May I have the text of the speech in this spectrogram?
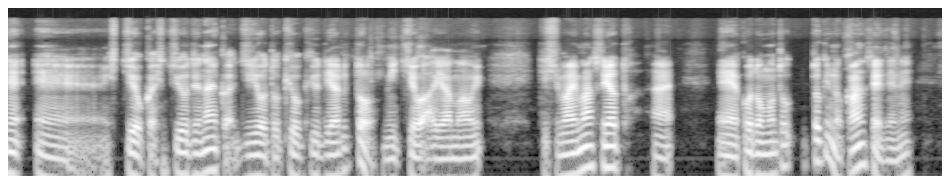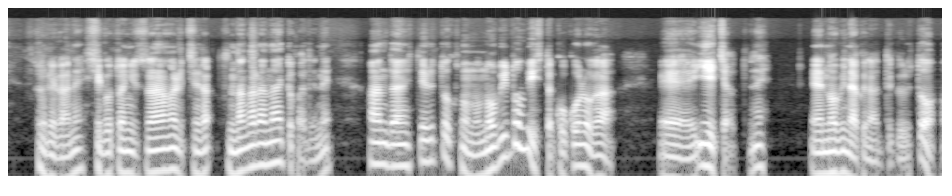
ね、えー、必要か必要でないか、需要と供給でやると、道を誤ってしまいますよと。はい。えー、子供の時の感性でね、それがね、仕事につながり、つながらないとかでね、判断してると、その伸び伸びした心が、えー、癒えちゃうってね、えー、伸びなくなってくると、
